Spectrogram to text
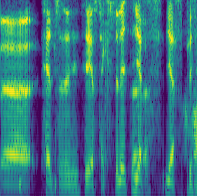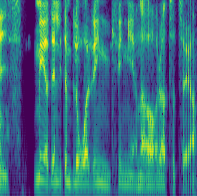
uh, headsetet i 360 lite? eller? Yes, yes Aha. precis. Med en liten blå ring kring ena örat så att säga.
